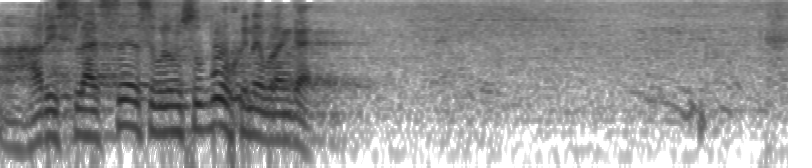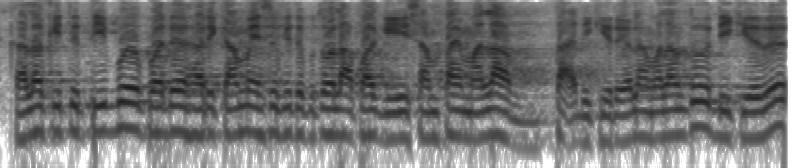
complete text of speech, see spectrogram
Ha, hari Selasa sebelum subuh kena berangkat. Kalau kita tiba pada hari Khamis tu kita bertolak pagi sampai malam. Tak dikira lah. Malam tu dikira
